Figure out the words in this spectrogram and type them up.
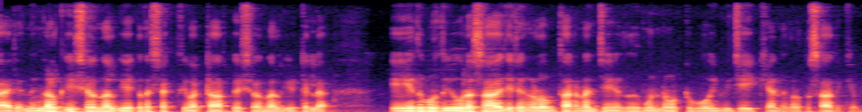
കാര്യം. നിങ്ങൾക്ക് ഈശ്വരൻ നൽകിയേക്കുന്ന ശക്തി മറ്റാർക്കും ഈശ്വരൻ നൽകിയിട്ടില്ല. ഏത് പ്രതികൂല സാഹചര്യങ്ങളും തരണം ചെയ്ത് മുന്നോട്ട് പോയി വിജയിക്കാൻ നിങ്ങൾക്ക് സാധിക്കും.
